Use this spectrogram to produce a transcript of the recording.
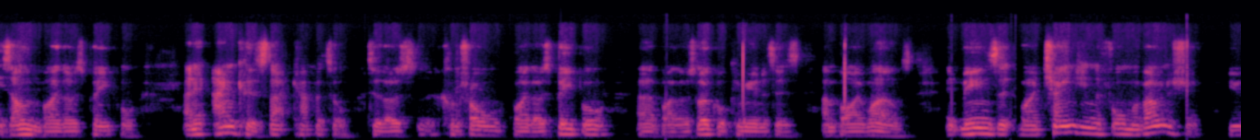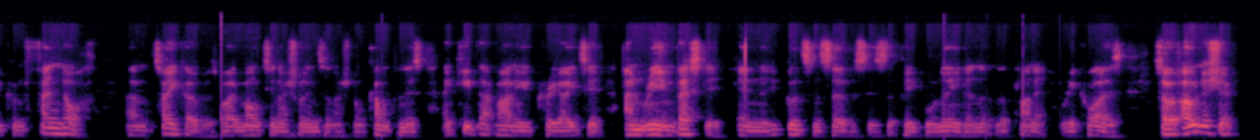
is owned by those people and it anchors that capital to those controlled by those people, uh, by those local communities, and by Wales. It means that by changing the form of ownership, you can fend off um, takeovers by multinational international companies and keep that value created and reinvested in the goods and services that people need and that the planet requires. So ownership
